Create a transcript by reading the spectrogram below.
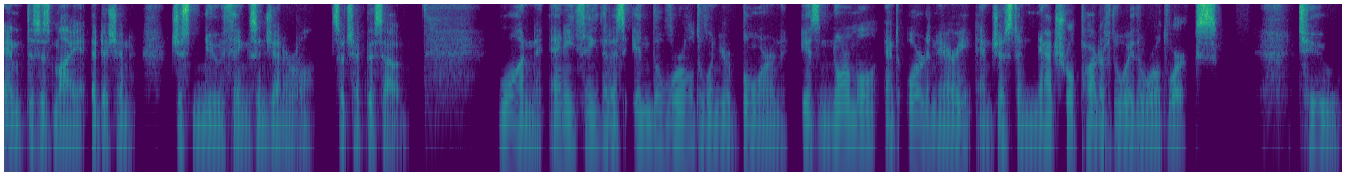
and this is my addition, just new things in general. So check this out. One, anything that is in the world when you're born is normal and ordinary and just a natural part of the way the world works. Two,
